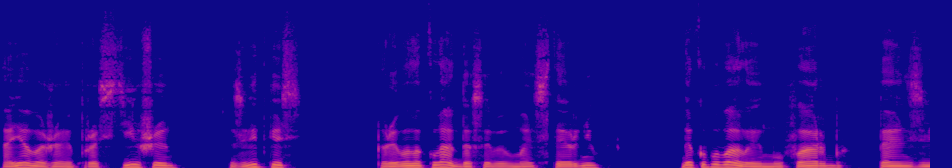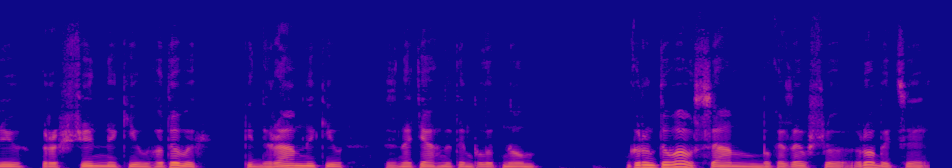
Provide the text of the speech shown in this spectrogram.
а я вважаю простіше, звідкись приволокла до себе в майстерню, де купувала йому фарб, пензлів, розчинників, готових підрамників з натягнутим полотном. Ґрунтував сам, бо казав, що робить це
